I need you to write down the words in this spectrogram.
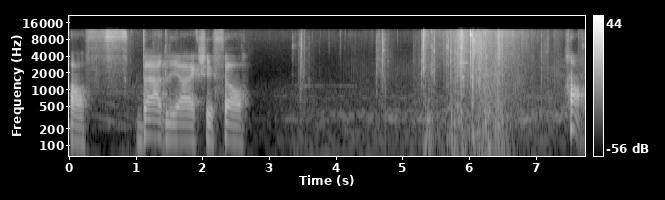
How badly I actually fell. Huh.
